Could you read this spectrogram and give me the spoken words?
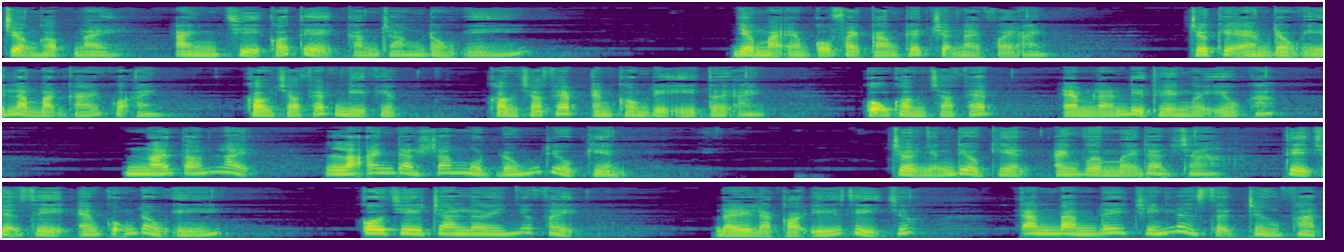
Trường hợp này, anh chỉ có thể cắn răng đồng ý. Nhưng mà em cũng phải cam kết chuyện này với anh. Trước khi em đồng ý làm bạn gái của anh, không cho phép nghỉ việc, không cho phép em không để ý tới anh, cũng không cho phép em lén đi thuê người yêu khác. Nói tóm lại là anh đặt ra một đống điều kiện. Trừ những điều kiện anh vừa mới đặt ra, thì chuyện gì em cũng đồng ý. Cô chỉ trả lời như vậy. Đây là có ý gì chứ? Căn bản đây chính là sự trừng phạt,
